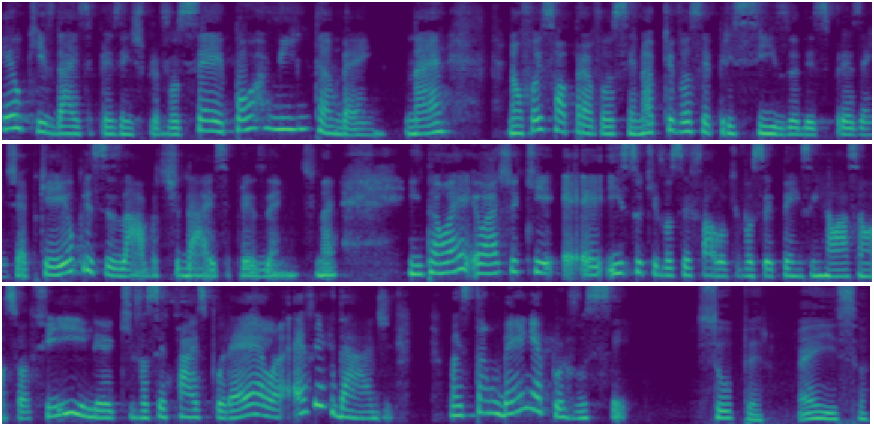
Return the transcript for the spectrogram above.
eu quis dar esse presente para você por mim também, né? Não foi só para você, não é porque você precisa desse presente, é porque eu precisava te dar esse presente, né? Então, é, eu acho que é, é isso que você falou, que você pensa em relação à sua filha, que você faz por ela, é verdade. Mas também é por você. Super, é isso.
